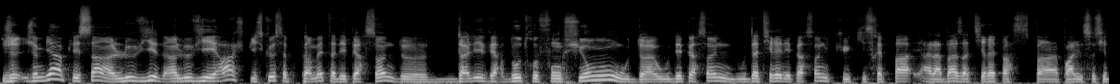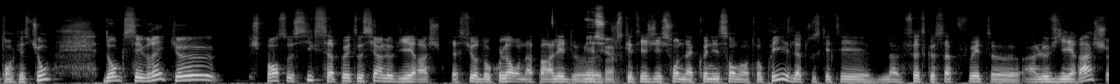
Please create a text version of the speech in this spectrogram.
J'aime bien appeler ça un levier, un levier RH puisque ça peut permettre à des personnes d'aller vers d'autres fonctions ou, ou des personnes ou d'attirer des personnes qui ne seraient pas à la base attirées par, par, les sociétés en question. Donc c'est vrai que je pense aussi que ça peut être aussi un levier RH, bien sûr. Donc là, on a parlé de tout ce qui était gestion de la connaissance de l'entreprise, là, tout ce qui était le fait que ça pouvait être euh, un levier RH.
